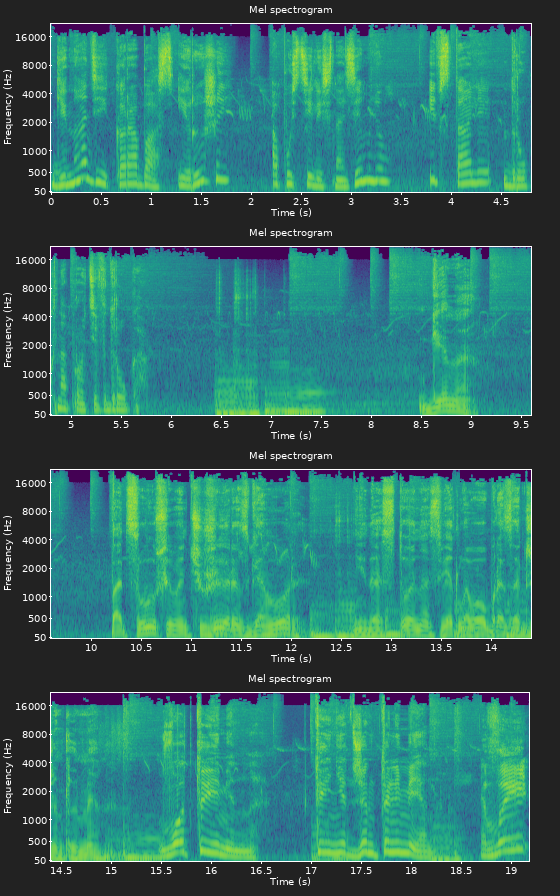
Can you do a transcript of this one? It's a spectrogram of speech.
Геннадий, Карабас и Рыжий опустились на землю и встали друг напротив друга. Гена, подслушивать чужие разговоры недостойно светлого образа джентльмена. Вот именно. Ты не джентльмен. Вы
